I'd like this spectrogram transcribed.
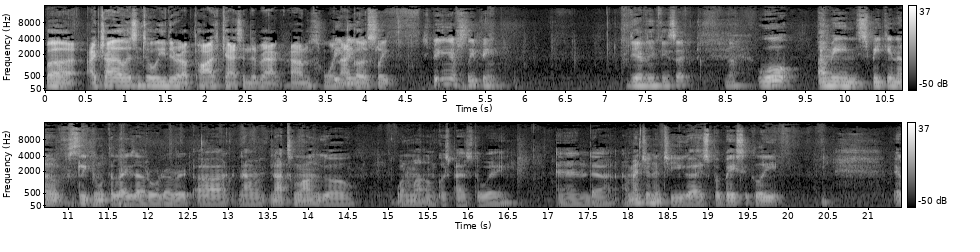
But I try to listen to either a podcast in the background when I go to sleep. Speaking of sleeping, Do you have anything to say? No. Well, I mean, speaking of sleeping with the legs out or whatever, uh, now not too long ago, one of my uncles passed away, and uh, I mentioned it to you guys, but basically, it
